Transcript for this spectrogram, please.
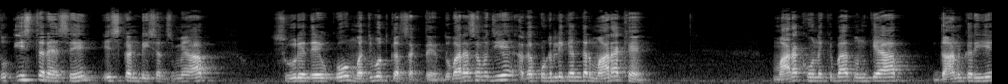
तो इस तरह से, इस कंडीशंस में आप सूर्य देव को मज़बूत कर सकते हैं। दोबारा समझिए, अगर कुंडली के अंदर मारक है, मारक होने के बाद उनके आप दान करिए।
